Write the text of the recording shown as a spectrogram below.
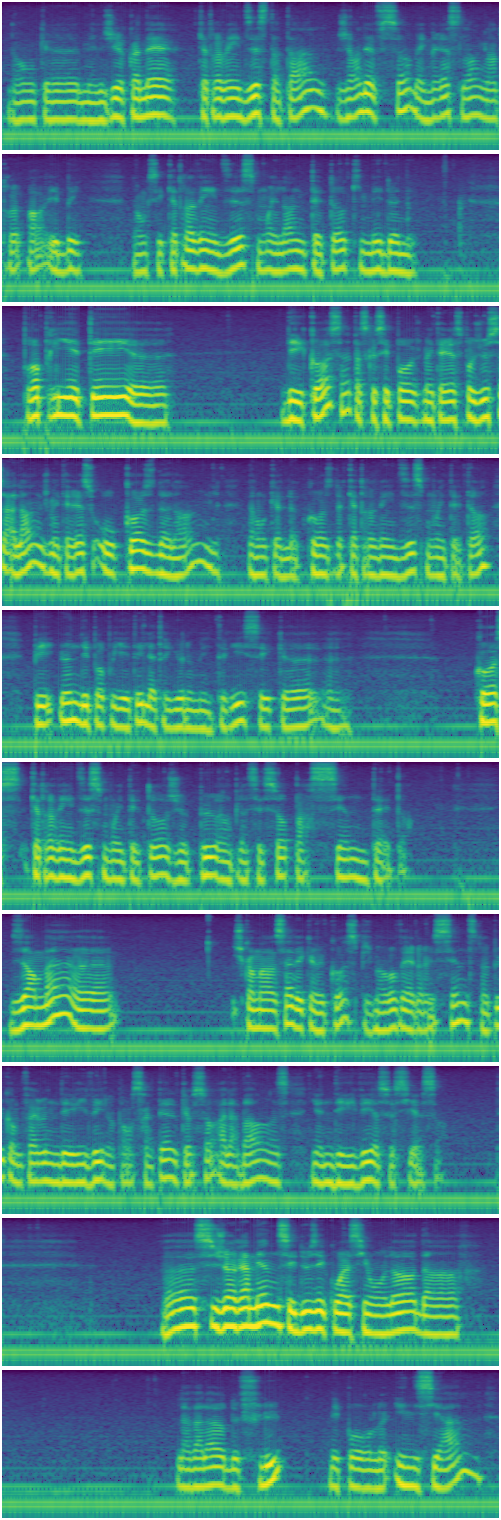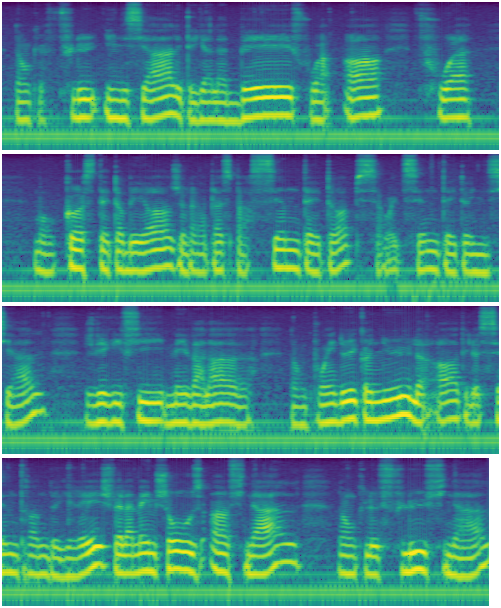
Donc, euh, mais j'y reconnais 90 total. J'enlève ça, ben, il me reste l'angle entre A et B. Donc, c'est 90 moins l'angle θ qui m'est donné Propriété euh, des cos, hein, parce que c'est pas, je ne m'intéresse pas juste à l'angle, je m'intéresse au cos de l'angle, donc le cos de 90 moins θ. Puis une des propriétés de la trigonométrie, c'est que euh, cos 90 moins θ, je peux remplacer ça par sin θ. Bizarrement, euh, je commençais avec un cos, puis je m'en vais vers un sin. C'est un peu comme faire une dérivée. on se rappelle que ça, à la base, il y a une dérivée associée à ça. Euh, si je ramène ces deux équations-là dans la valeur de flux, mais pour le initial, donc flux initial est égal à B fois A fois mon cos θ BA, je le remplace par sin θ, puis ça va être sin θ initial. Je vérifie mes valeurs. Donc, point 2 est connu, le A puis le sin 30 degrés. Je fais la même chose en finale. Donc, le flux final,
